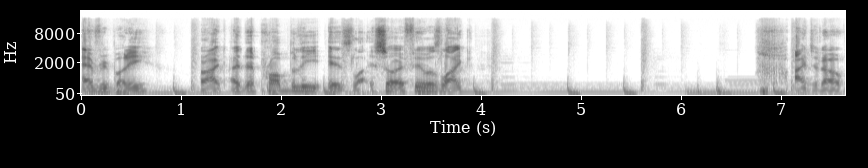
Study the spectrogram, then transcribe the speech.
Everybody, right, uh, and it probably is like so. If it was like, I don't know,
